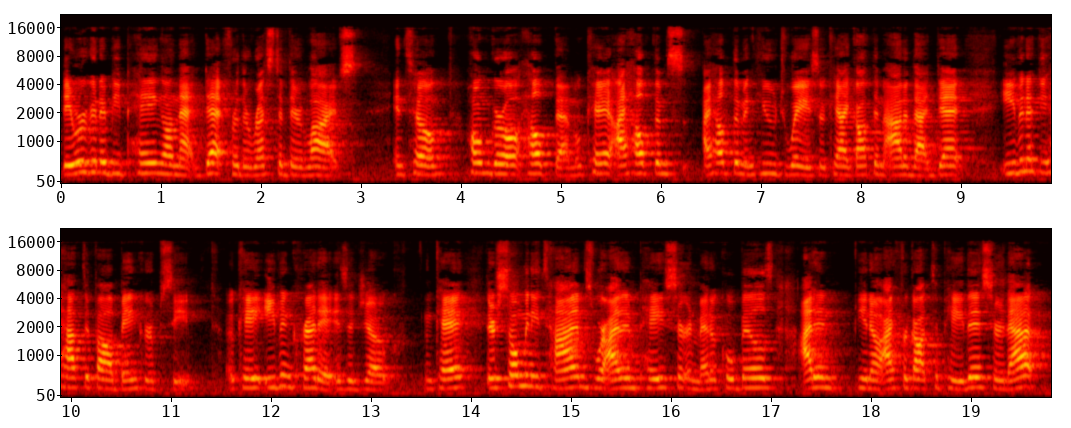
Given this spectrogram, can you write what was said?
They were going to be paying on that debt for the rest of their lives until homegirl helped them, okay? I helped them I helped them in huge ways, okay? I got them out of that debt even if you have to file bankruptcy, okay? Even credit is a joke, okay? There's so many times where I didn't pay certain medical bills. I didn't, you know, I forgot to pay this or that.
